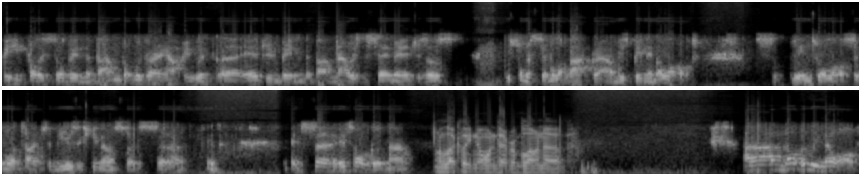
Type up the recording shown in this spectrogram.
he'd probably still be in the band. But we're very happy with uh, Adrian being in the band now. He's the same age as us. He's from a similar background. He's been in a lot into a lot of similar types of music, you know. So it's uh, it's uh, it's all good now. Well, luckily, no one's ever blown up. Uh, not that we know of.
